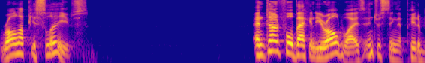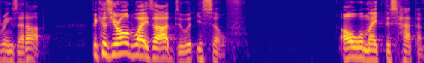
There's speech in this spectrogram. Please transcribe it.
Roll up your sleeves. And don't fall back into your old ways. It's interesting that Peter brings that up. Because your old ways are do it yourself. I will make this happen.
